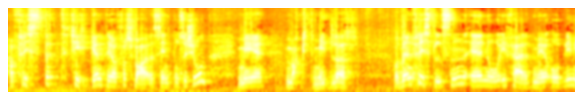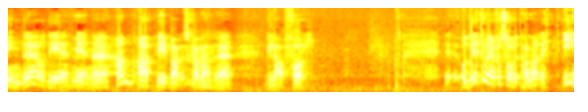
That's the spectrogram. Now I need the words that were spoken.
har fristet Kirken til å forsvare sin posisjon med maktmidler. Og Den fristelsen er nå i ferd med å bli mindre, og det mener han at vi bare skal være glad for. Eh, og det tror jeg for så vidt han har rett i.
